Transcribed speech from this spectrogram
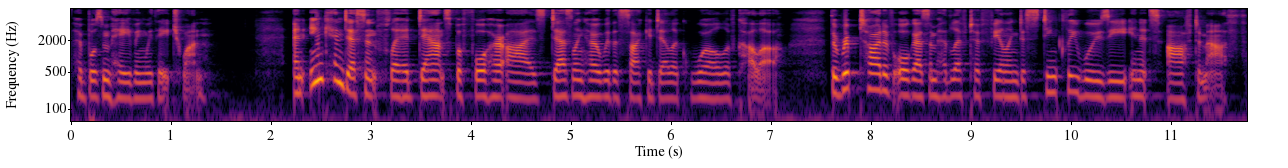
her bosom heaving with each one. An incandescent flare danced before her eyes, dazzling her with a psychedelic whirl of colour. The riptide of orgasm had left her feeling distinctly woozy in its aftermath.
